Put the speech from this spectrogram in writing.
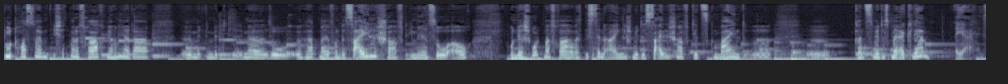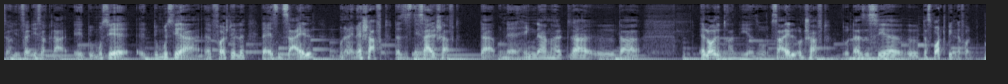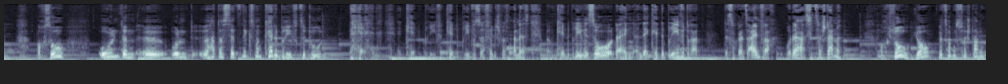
Thorsten, ich hätte mal eine Frage. Wir haben ja da äh, mit, mit äh, immer so, hört man ja von der Seilschaft immer so auch. Und ich wollte mal fragen, was ist denn eigentlich mit der Seilschaft jetzt gemeint? Äh, äh, kannst du mir das mal erklären? Ja, ist doch, ist doch, ist doch klar. Äh, Du musst dir, äh, du musst dir ja vorstellen, da ist ein Seil und einer Schaft. Das ist die Seilschaft. Da, und da hängen dann halt da, da Leute dran, eher so. Seil und Schaft. Das ist hier das Wortspiel davon. Ach so. Und dann, äh, und äh, hat das jetzt nichts mit dem Kettebrief zu tun? Kettebriefe, Kettebriefe ist doch völlig was anderes. Beim Kettebrief ist so, da hängen an der Kette Briefe dran. Das ist doch ganz einfach, oder? Hast du jetzt verstanden? Ach so, ja, jetzt habe ich's verstanden.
